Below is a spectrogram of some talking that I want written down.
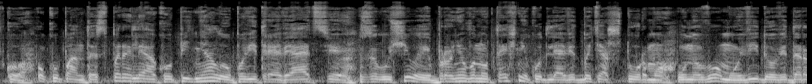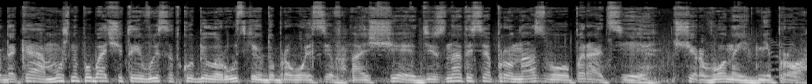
річку. Окупанти з переляку підняли у повітря авіацію, залучили броньовану техніку для відбиття штурму. У новому відео від РДК можна побачити висадку білоруських добровольців, а ще дізнатися про назву операції Червоний Дніпро.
